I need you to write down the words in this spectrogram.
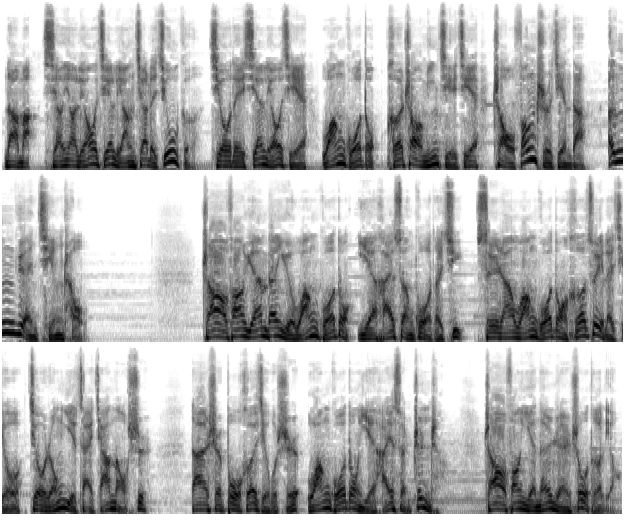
那么想要了解两家的纠葛，就得先了解王国栋和赵明姐姐赵芳之间的恩怨情仇。赵芳原本与王国栋也还算过得去，虽然王国栋喝醉了酒就容易在家闹事。但是不喝酒时，王国栋也还算正常，赵芳也能忍受得了。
